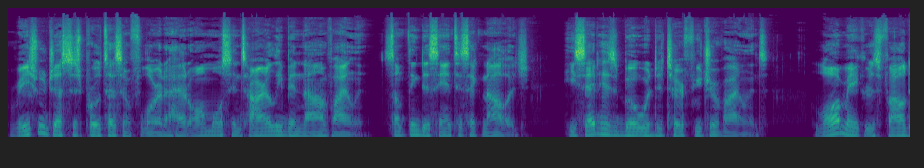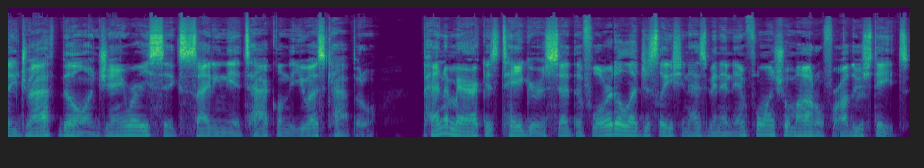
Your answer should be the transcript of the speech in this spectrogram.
Racial justice protests in Florida had almost entirely been nonviolent, something DeSantis acknowledged. He said his bill would deter future violence. Lawmakers filed a draft bill on January 6, citing the attack on the U.S. Capitol. PEN America's Tager said the Florida legislation has been an influential model for other states.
